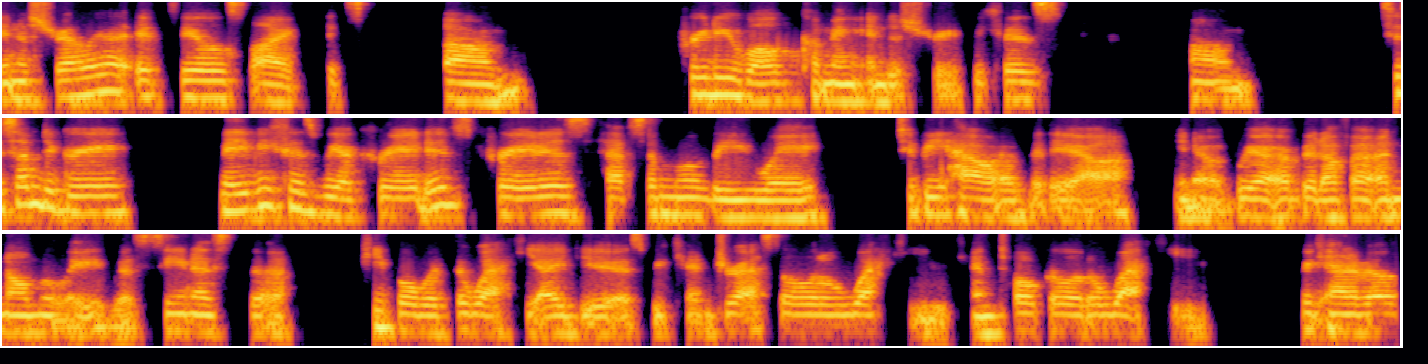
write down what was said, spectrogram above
in Australia, it feels like it's um, pretty welcoming industry because um, to some degree, maybe because we are creatives, creators have some more leeway to be however they are. You know, we are a bit of an anomaly. We're seen as the people with the wacky ideas. We can dress a little wacky. We can talk a little wacky. We can have a,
